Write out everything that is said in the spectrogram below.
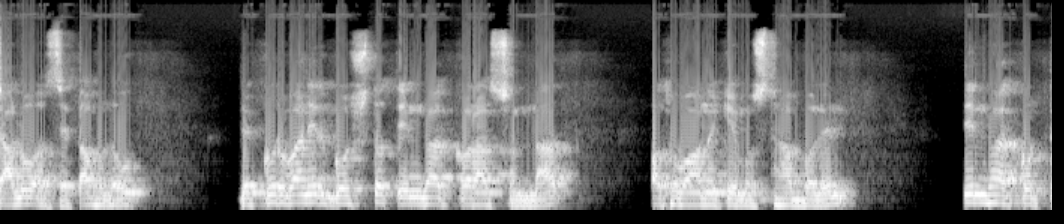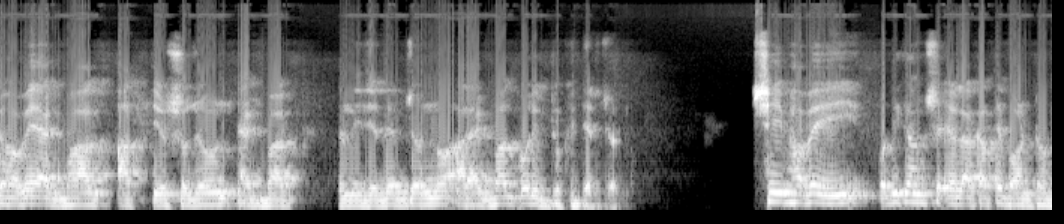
চালু আছে তা হলো যে কুরবানির গোশত তিন ভাগ করা সুন্নাত অথবা অনেকে মুস্তাহাব বলেন, তিন ভাগ করতে হবে, এক ভাগ আত্মীয় স্বজন, এক ভাগ নিজেদের জন্য আর এক ভাগ গরিব দুঃখীদের জন্য। সেইভাবেই অধিকাংশ এলাকাতে বন্টন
